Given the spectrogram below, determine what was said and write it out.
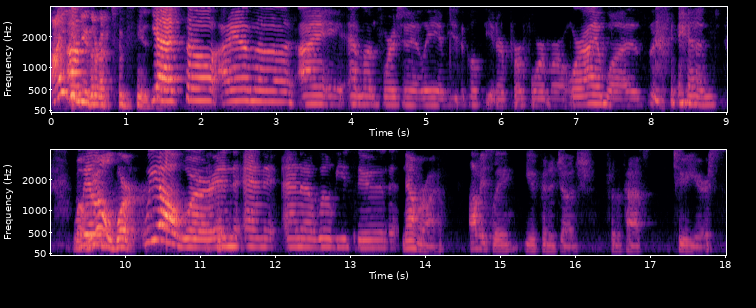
I give um, you the right to be a judge. Yeah, so I am a, I am unfortunately a musical theater performer, or I was, and well, we'll, we all were. We all were, and and and uh, will be soon. Now, Mariah, obviously, you've been a judge for the past two years.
